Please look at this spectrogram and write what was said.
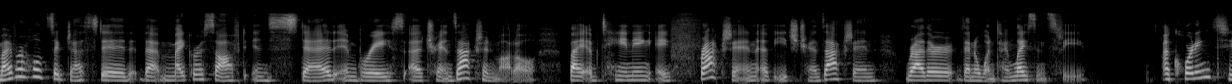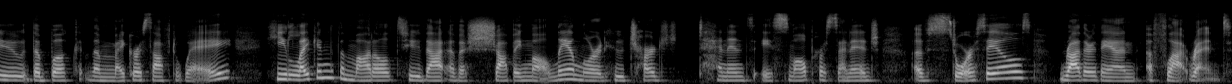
Myhrvold suggested that Microsoft instead embrace a transaction model by obtaining a fraction of each transaction rather than a one-time license fee. According to the book The Microsoft Way, he likened the model to that of a shopping mall landlord who charged tenants a small percentage of store sales rather than a flat rent.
